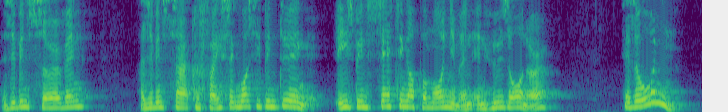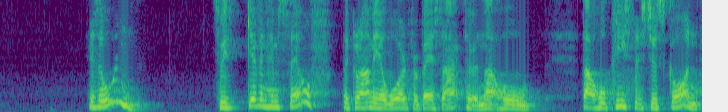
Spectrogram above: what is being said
Has he been serving? Has he been sacrificing? What's he been doing? He's been setting up a monument in whose honor? His own. His own. So he's given himself the Grammy Award for Best Actor in that whole, that whole piece that's just gone.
